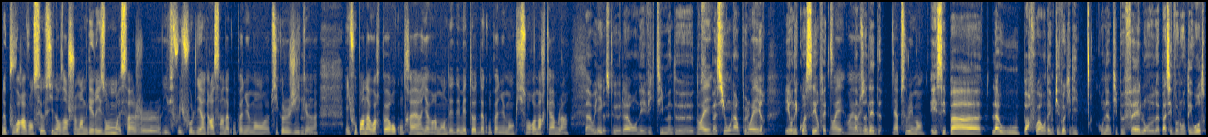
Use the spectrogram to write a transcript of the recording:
de pouvoir avancer aussi dans un chemin de guérison. Et ça, il, faut, le dire, grâce à un accompagnement euh, psychologique. Mhm. Euh, il ne faut pas en avoir peur, au contraire, il y a vraiment des, méthodes d'accompagnement qui sont remarquables. Ben oui, parce que là, on est victime de, de ces passions, là, on peut le dire. et on est coincé en fait. Oui, on a besoin d'aide. Absolument. Et c'est pas là où parfois on a une petite voix qui dit qu'on est un petit peu faible, on n'a pas assez de volonté ou autre.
